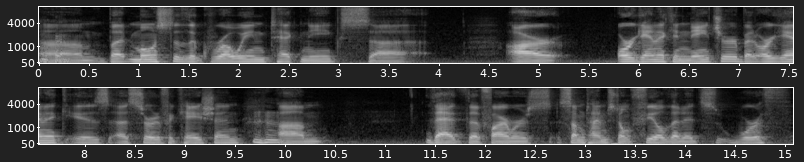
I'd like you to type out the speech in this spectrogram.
Okay. um, but most of the growing techniques uh, are organic in nature. But organic is a certification um, that the farmers sometimes don't feel that it's worth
